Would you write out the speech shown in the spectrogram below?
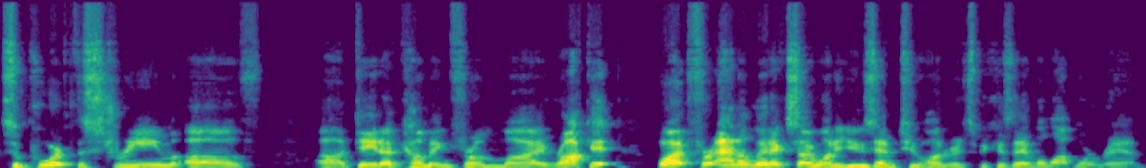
support the stream of uh, data coming from my Rocket. But for analytics, I want to use M200s because they have a lot more RAM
